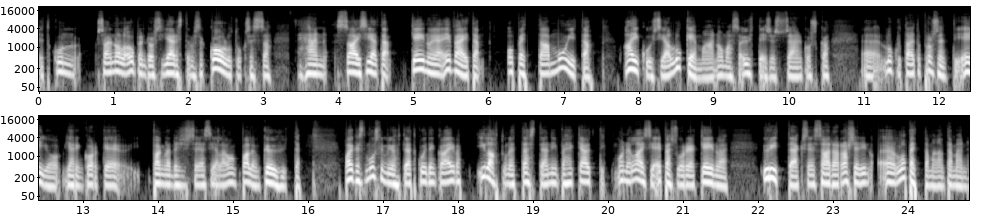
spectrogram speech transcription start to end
että kun sain olla Open Doorsin järjestämässä koulutuksessa, hän sai sieltä keinoja eväitä opettaa muita aikuisia lukemaan omassa yhteisössään, koska lukutaitoprosentti ei ole järin korkea Bangladesissa ja siellä on paljon köyhyyttä. Paikalliset muslimijohtajat kuitenkaan eivät ilahtuneet tästä ja niinpä he käytti monenlaisia epäsuoria keinoja yrittääkseen saada Rashidin lopettamaan tämän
